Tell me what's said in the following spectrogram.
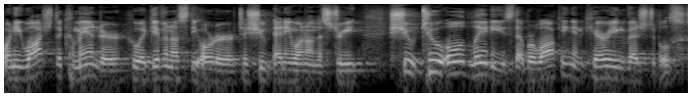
when he watched the commander, who had given us the order to shoot anyone on the street, shoot two old ladies that were walking and carrying vegetables.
